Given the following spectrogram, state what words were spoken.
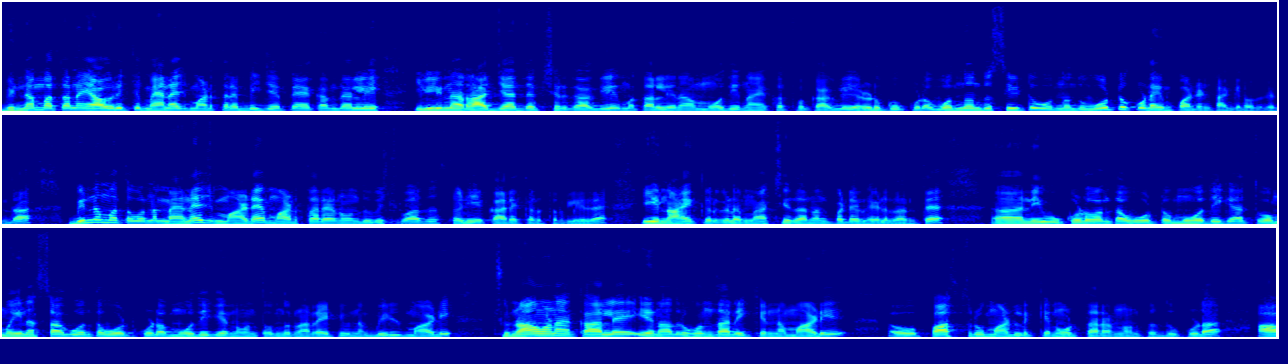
ಭಿನ್ನಮತನ ಯಾವ ರೀತಿ ಮ್ಯಾನೇಜ್ ಮಾಡ್ತಾರೆ ಬಿಜೆಪಿ ಯಾಕಂದ್ರೆ ಅಲ್ಲಿ ಇಲ್ಲಿನ ರಾಜ್ಯಾಧ್ಯಕ್ಷರಿಗಾಗಲಿ ಮತ್ತು ಅಲ್ಲಿನ ಮೋದಿ ನಾಯಕತ್ವಕ್ಕಾಗಲಿ ಎರಡಕ್ಕೂ ಕೂಡ ಒಂದೊಂದು ಸೀಟು ಒಂದೊಂದು ಓಟು ಕೂಡ ಇಂಪಾರ್ಟೆಂಟ್ ಆಗಿರೋದ್ರಿಂದ ಭಿನ್ನಮತವನ್ನು ಮ್ಯಾನೇಜ್ ಮಾಡೇ ಮಾಡ್ತಾರೆ ಅನ್ನೋ ಒಂದು ವಿಶ್ವಾಸ ಸ್ಥಳೀಯ ಕಾರ್ಯಕರ್ತರಲ್ಲಿದೆ ಈ ನಾಯಕರುಗಳನ್ನ ಚಿದಾನಂದ್ ಪಟೇಲ್ ಹೇಳಿದಂತೆ ನೀವು ಕೊಡುವಂಥ ಓಟು ಮೋದಿಗೆ ಅಥವಾ ಮೈನಸ್ ಆಗುವಂಥ ಓಟ್ ಕೂಡ ಮೋದಿಗೆ ಅನ್ನುವಂಥ ಒಂದು ನರೇಟಿವ್ನ ಬಿಲ್ಡ್ ಮಾಡಿ ಚುನಾವಣಾ ಕಾಲೇ ಏನಾದರೂ ಹೊಂದಾಣಿಕೆಯನ್ನು ಮಾಡಿ ಪಾಸ್ ಥ್ರೂ ಮಾಡಲಿಕ್ಕೆ ನೋಡ್ತಾರೆ ಅನ್ನೋಂಥದ್ದು ಕೂಡ ಆ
